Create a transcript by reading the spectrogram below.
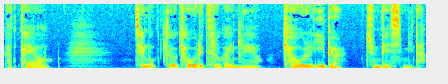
같아요. 제목도 겨울이 들어가 있네요. 겨울 이별 준비했습니다.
